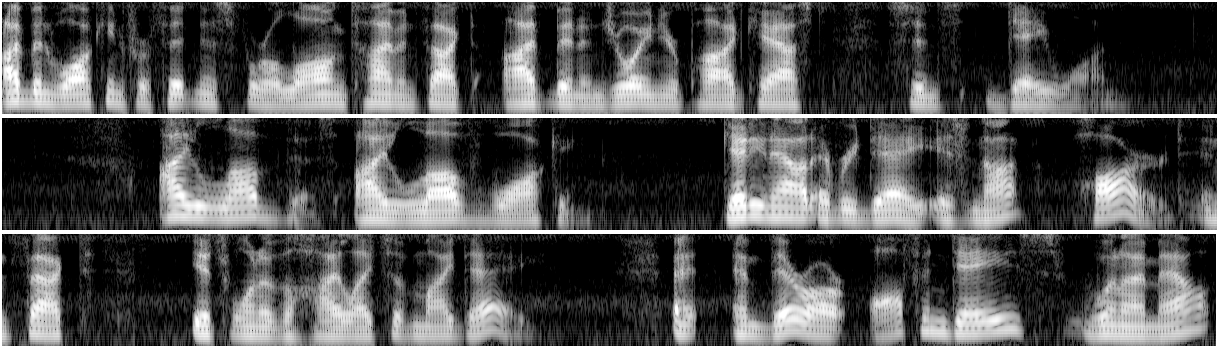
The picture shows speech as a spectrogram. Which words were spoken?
I've been walking for fitness for a long time. In fact, I've been enjoying your podcast since day one. I love this. I love walking. Getting out every day is not hard. In fact, it's one of the highlights of my day. And, and, there are often days when I'm out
